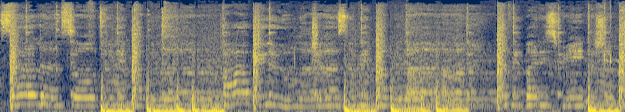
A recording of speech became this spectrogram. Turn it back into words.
Silence, oh, intrigued, cause she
